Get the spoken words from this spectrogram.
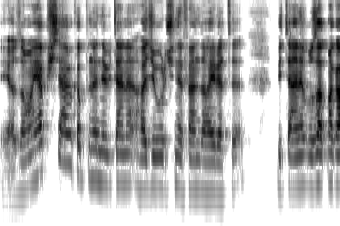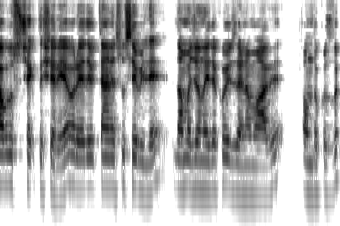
E o zaman yap işte abi kapının önüne bir tane Hacı Burçin Efendi hayratı. Bir tane uzatma kablosu çek dışarıya. Oraya da bir tane su sebili. Damacanayı da koy üzerine mavi. 19'luk.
